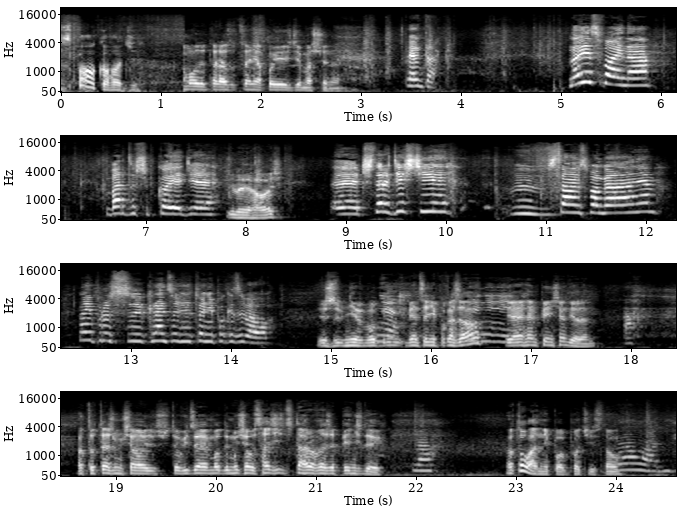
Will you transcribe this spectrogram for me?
Spoko chodzi. Młody teraz ocenia po jeździe maszynę. Powiem tak. No jest fajna. Bardzo szybko jedzie. Ile jechałeś? E, 40 y, z samym wspomaganiem. No i plus kręcenie to nie pokazywało. Już nie, Nie. więcej nie pokazało? Nie, nie, nie. Ja jechałem 51. A. A to też musiałeś, to widzę, młody musiał sadzić na rowerze 5 dych. No, No to ładnie po, pocisnął. no ładnie.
